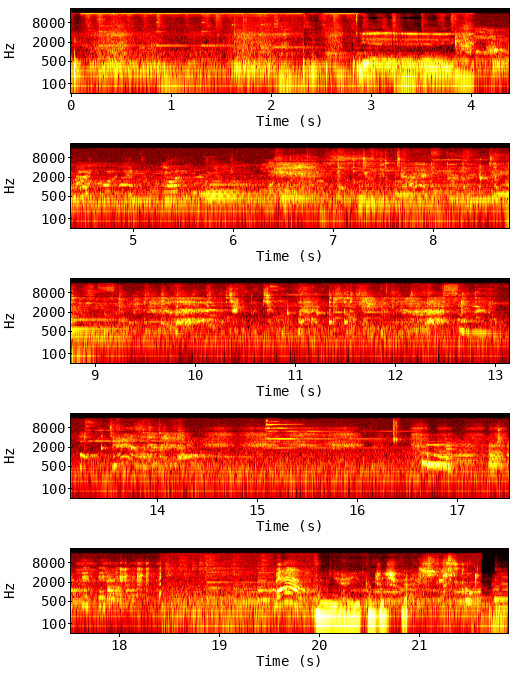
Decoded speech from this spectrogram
Down. Yeah, you can just rest.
